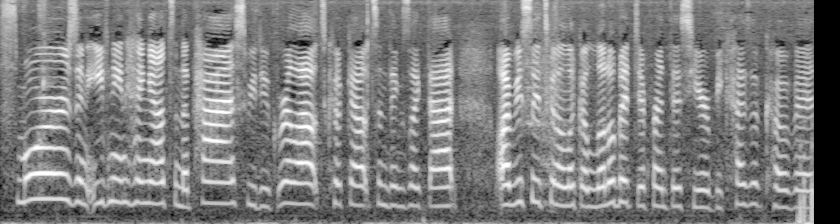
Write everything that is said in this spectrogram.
s'mores and evening hangouts in the past. We do grill outs, cookouts, and things like that. Obviously, it's going to look a little bit different this year because of COVID,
